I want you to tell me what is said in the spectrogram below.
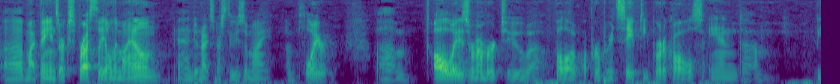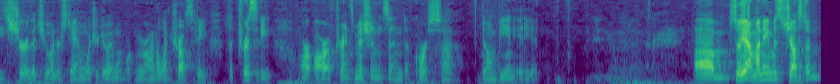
uh, my opinions are expressly only my own, and do not express the views of my employer. Um, always remember to uh, follow appropriate safety protocols and um, be sure that you understand what you're doing when working around electricity, electricity or RF transmissions, and of course, uh, don't be an idiot. Um, so yeah, my name is Justin.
